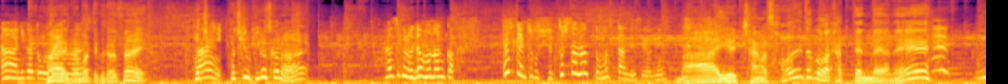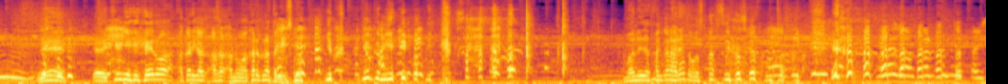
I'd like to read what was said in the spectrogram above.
あありがとうござはいいます。頑張ってください。8,、はい。8キロ気がつかない？8キロ、でもなんか、確かにちょっとシュッとしたなって思ってたんですよね。まあゆうちゃんはそういうとこ分かってんだよね。うん。ねえ。急に部屋の明かりがあの明るくなったけどそのよくよく見えるように。マネージャーさんからありがとうございます。すいません本当に部屋が明るくなった一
